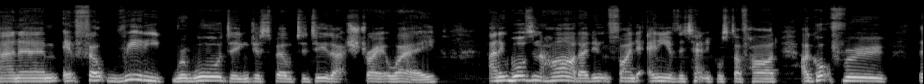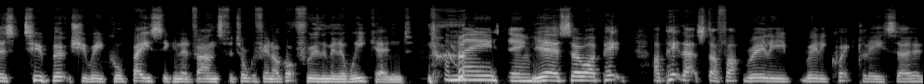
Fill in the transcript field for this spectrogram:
and um, it felt really rewarding just to be able to do that straight away. And it wasn't hard. I didn't find any of the technical stuff hard. I got through. There's two books you read called Basic and Advanced Photography, and I got through them in a weekend. Amazing. yeah, so I picked I picked that stuff up really really quickly. So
